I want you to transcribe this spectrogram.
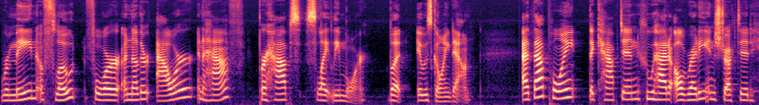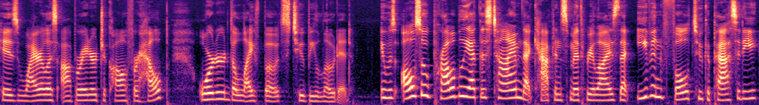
remain afloat for another hour and a half, perhaps slightly more, but it was going down. At that point, the captain, who had already instructed his wireless operator to call for help, ordered the lifeboats to be loaded. It was also probably at this time that Captain Smith realized that even full to capacity,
